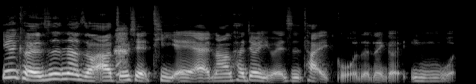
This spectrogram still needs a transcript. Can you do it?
因为可能是那时候阿朱写 T A I，然后他就以为是泰国的那个英文。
